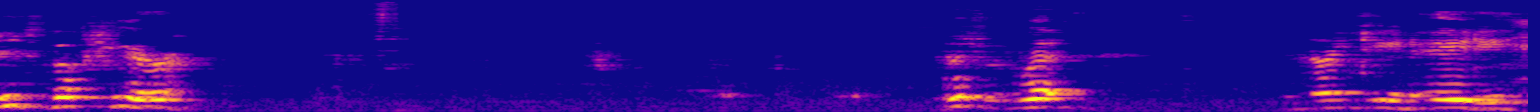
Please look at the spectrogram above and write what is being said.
these books here, this was written in 1980,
